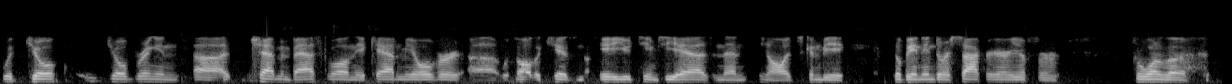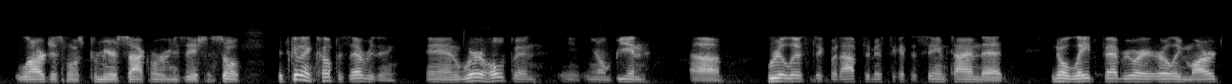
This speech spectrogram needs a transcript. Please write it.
with Joe Joe bringing uh, Chapman basketball and the academy over uh, with all the kids and AAU teams he has, and then you know it's going to be there'll be an indoor soccer area for for one of the largest, most premier soccer organization. So it's going to encompass everything, and we're hoping, you know, being uh, realistic but optimistic at the same time that you know late February, early March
